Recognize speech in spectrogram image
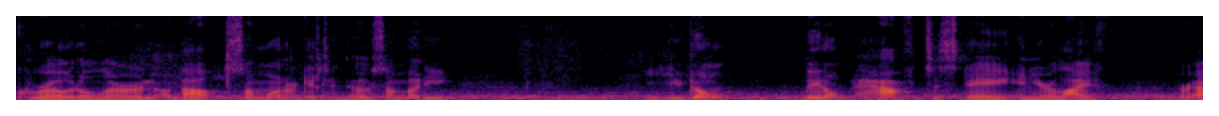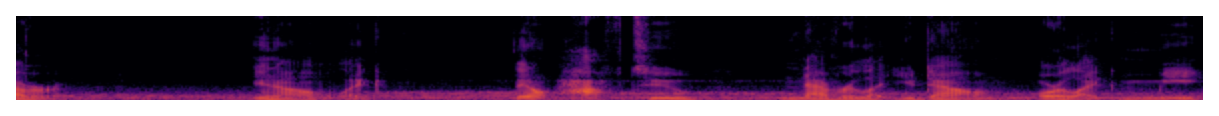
grow to learn about someone or get to know somebody, you don't, they don't have to stay in your life forever. You know, like, they don't have to never let you down or like meet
